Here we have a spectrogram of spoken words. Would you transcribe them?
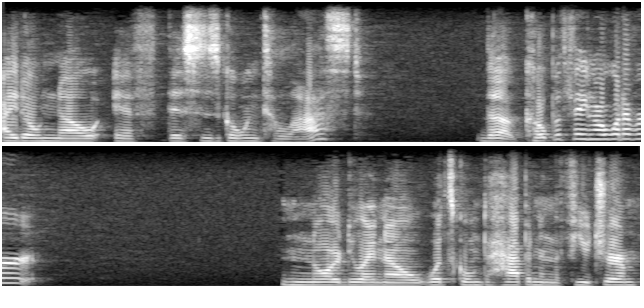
I don't know if this is going to last. The COPPA thing or whatever nor do I know what's going to happen in the future.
